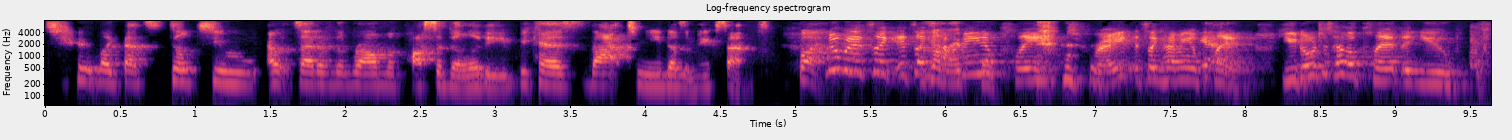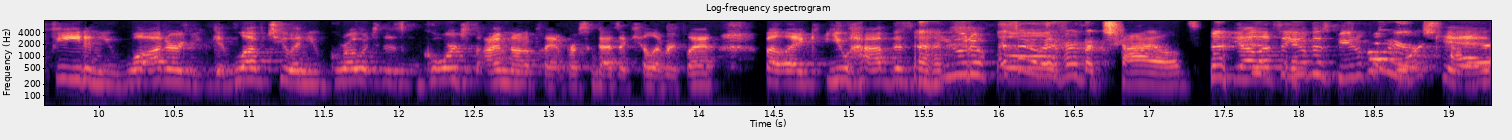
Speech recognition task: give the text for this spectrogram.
too, like that's still too outside of the realm of possibility because that to me doesn't make sense. But no, but it's like it's like having a plant, right? It's like having a yeah. plant. You don't just have a plant that you feed and you water and you give love to and you grow it to this gorgeous. I'm not a plant person, guys. I kill every plant, but like you have this beautiful. let's talk about from a child. yeah, let's say you have this beautiful oh, orchid.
